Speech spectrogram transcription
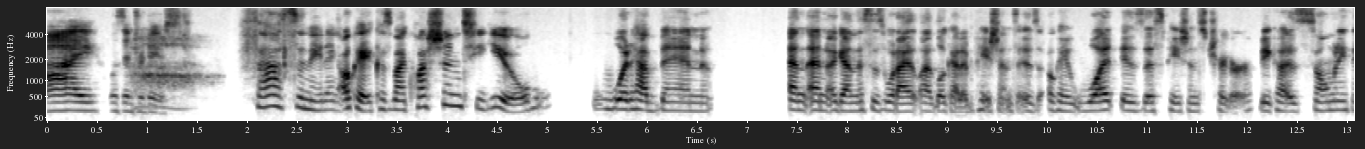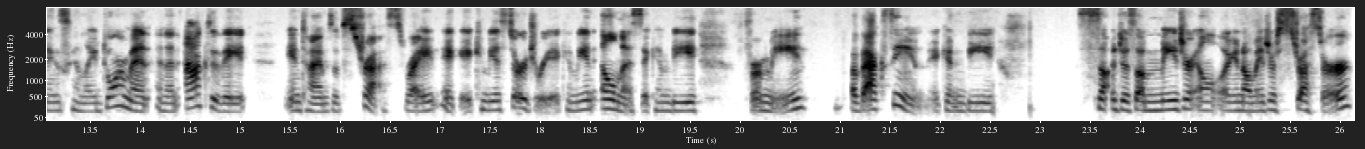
I was introduced. Fascinating. Okay, because my question to you would have been, and and again, this is what I, I look at in patients is okay, what is this patient's trigger? Because so many things can lay dormant and then activate in times of stress, right? It, it can be a surgery, it can be an illness, it can be, for me, a vaccine, it can be so, just a major, ill, you know, major stressor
